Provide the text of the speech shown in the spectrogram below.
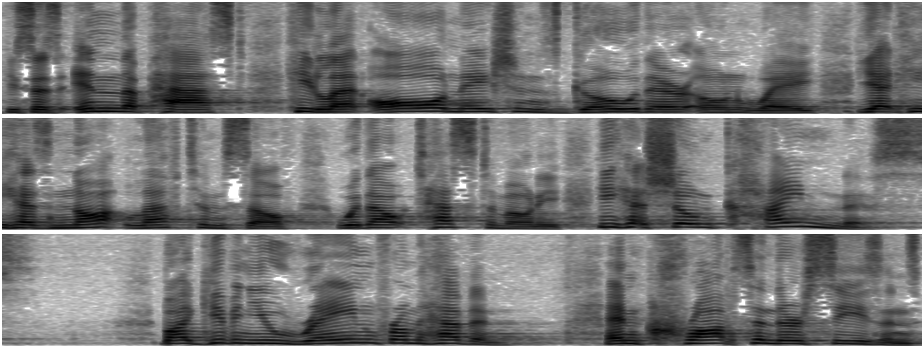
He says, In the past, he let all nations go their own way, yet he has not left himself without testimony. He has shown kindness by giving you rain from heaven and crops in their seasons.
